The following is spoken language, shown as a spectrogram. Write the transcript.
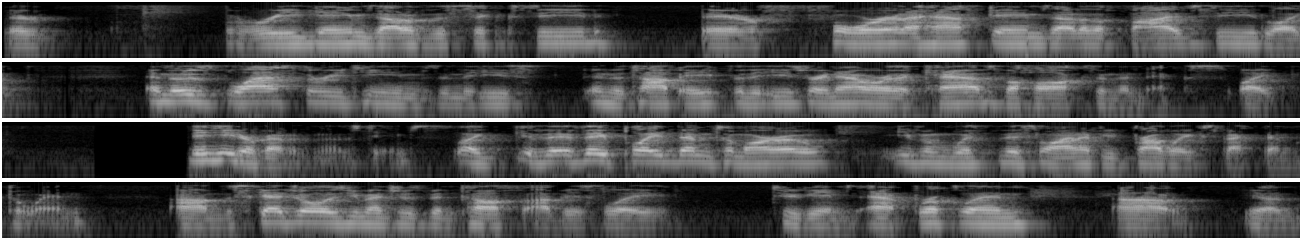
They're three games out of the six seed. They're four and a half games out of the five seed. Like, and those last three teams in the East, in the top eight for the East right now are the Cavs, the Hawks, and the Knicks. Like, the Heat are better than those teams. Like, if they, if they played them tomorrow, even with this lineup, you'd probably expect them to win. Um, the schedule, as you mentioned, has been tough. Obviously, two games at Brooklyn. Uh, you know,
